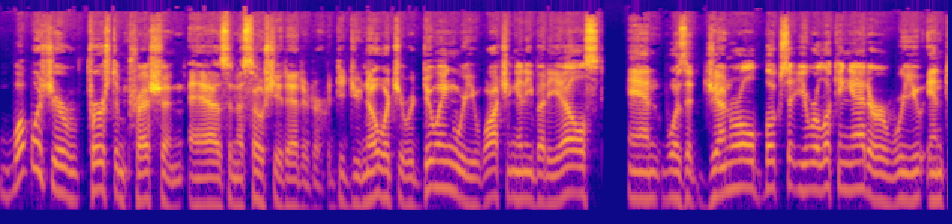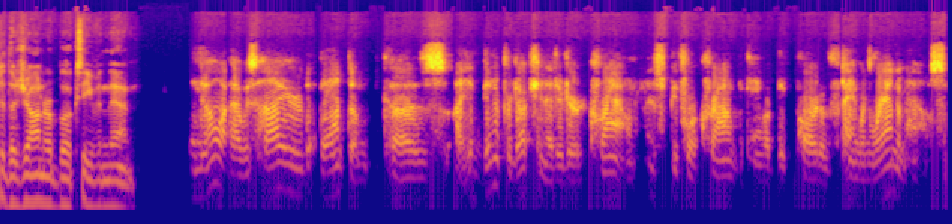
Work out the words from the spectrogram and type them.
What was your first impression as an associate editor? Did you know what you were doing? Were you watching anybody else? And was it general books that you were looking at, or were you into the genre books even then? No, I was hired at Bantam because I had been a production editor at Crown. This before Crown became a big part of Penguin Random House.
